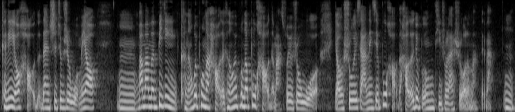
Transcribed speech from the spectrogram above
肯定。有好的，但是就是我们要，嗯，妈妈们毕竟可能会碰到好的，可能会碰到不好的嘛，所以说我要说一下那些不好的，好的就不用提出来说了嘛，对吧？嗯，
